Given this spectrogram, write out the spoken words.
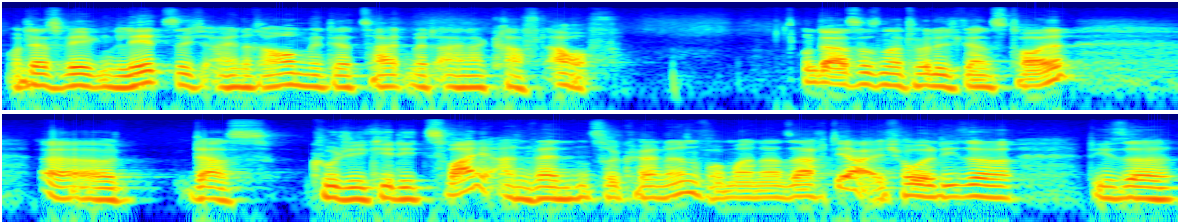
Und deswegen lädt sich ein Raum mit der Zeit mit einer Kraft auf. Und da ist es natürlich ganz toll, äh, das Kujikidi 2 anwenden zu können, wo man dann sagt, ja, ich hole diese, diese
